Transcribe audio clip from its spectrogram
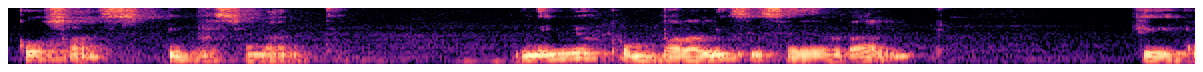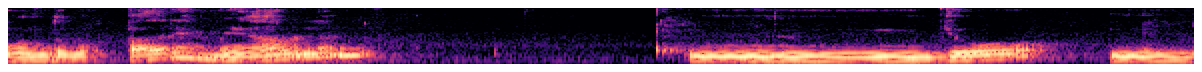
cosas impresionantes. Niños con parálisis cerebral, que cuando los padres me hablan, mm, yo mm,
